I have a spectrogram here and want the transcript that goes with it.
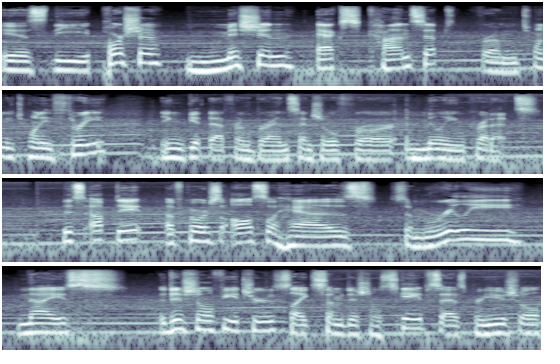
is the Porsche Mission X concept from 2023. You can get that from the Brand Central for a million credits. This update, of course, also has some really nice additional features like some additional escapes as per usual,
